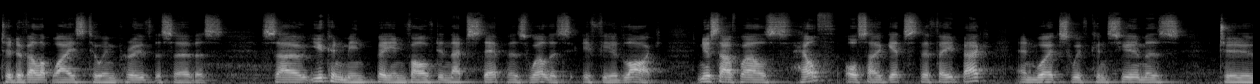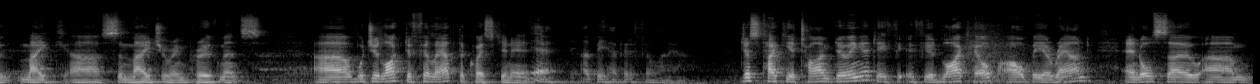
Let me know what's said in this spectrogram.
to develop ways to improve the service. So you can be involved in that step as well as if you'd like. New South Wales Health also gets the feedback and works with consumers to make uh, some major improvements. Uh, would you like to fill out the questionnaire? Yeah, I'd be happy to fill one out. Just take your time doing it. If, if you'd like help, I'll be around. And also, um,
